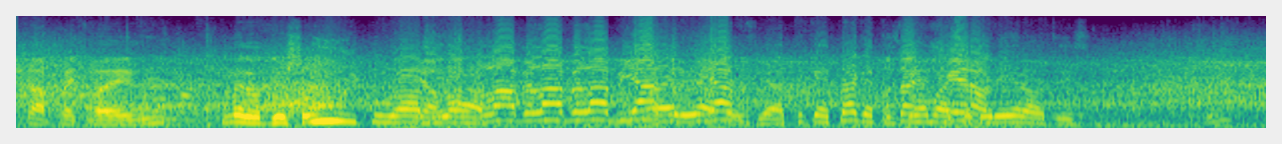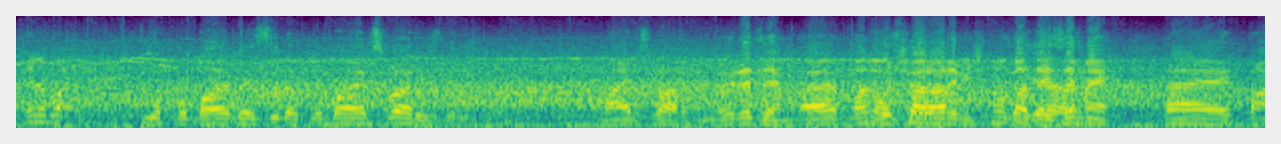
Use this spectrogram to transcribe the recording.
Kāpēc? Ui, tu labi, jā, labi, labi, labi, labi, jā. Tikai tagad es domāju, ka ir ieraudzījis. To, ko māja, mēs zinām, ko Mairis var izdarīt. Mairis var. Nu, Redzējām, uh, manot šādi arī viņš nogādāja zemē uh, tā,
